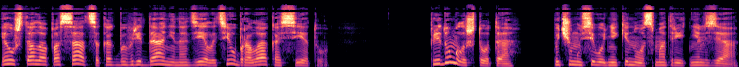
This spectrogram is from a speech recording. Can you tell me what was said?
Я уж стала опасаться, как бы вреда не наделать, и убрала кассету. Придумала что-то, почему сегодня кино смотреть нельзя.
